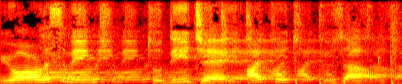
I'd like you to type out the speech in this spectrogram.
You are listening to DJ Aykut Güzel.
